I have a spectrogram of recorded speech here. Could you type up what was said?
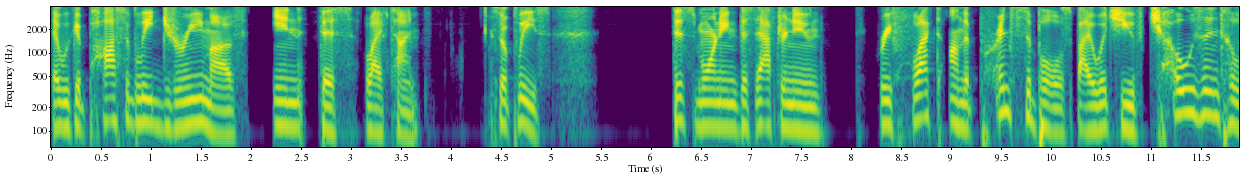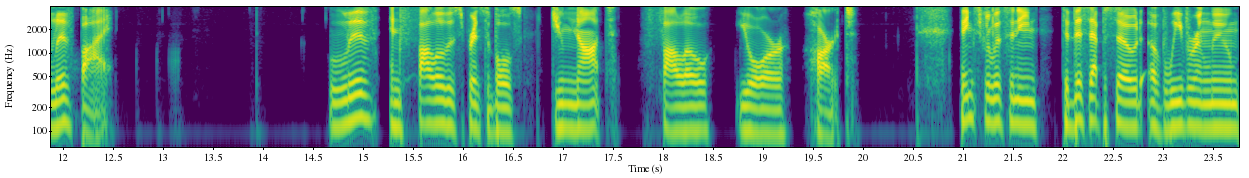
that we could possibly dream of in this lifetime. So please, this morning, this afternoon, reflect on the principles by which you've chosen to live by. Live and follow those principles. Do not follow your heart. Thanks for listening to this episode of Weaver and Loom.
